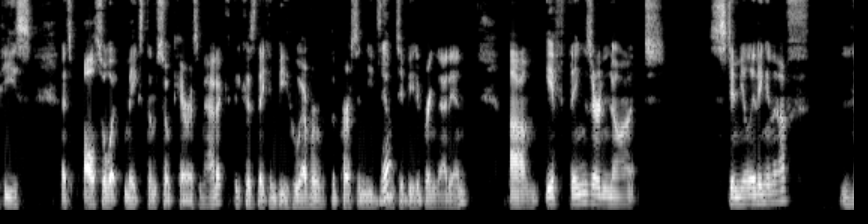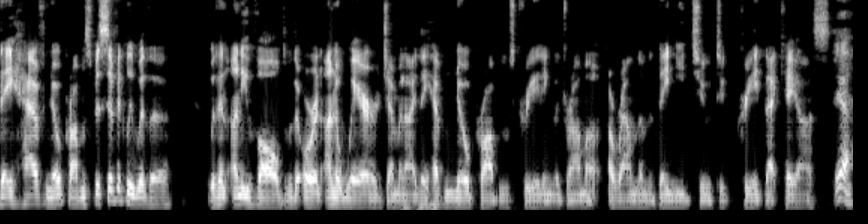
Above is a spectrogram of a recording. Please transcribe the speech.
piece that's also what makes them so charismatic because they can be whoever the person needs them to be to bring that in. Um, if things are not stimulating enough, they have no problem. Specifically with a with an unevolved with or an unaware Gemini, they have no problems creating the drama around them that they need to to create that chaos Yeah.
